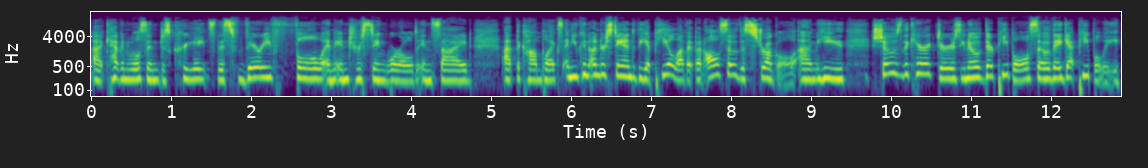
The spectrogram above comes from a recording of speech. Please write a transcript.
Uh, Kevin Wilson just creates this very full and interesting world inside at the complex, and you can understand the appeal of it, but also the struggle. Um, he shows the characters, you know, they're people, so they get peoply.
